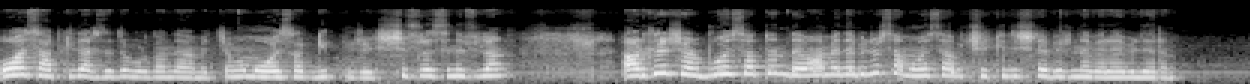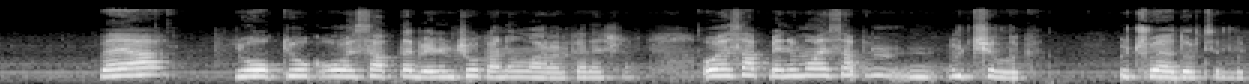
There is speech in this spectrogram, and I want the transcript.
O hesap giderse de buradan devam edeceğim ama o hesap gitmeyecek. Şifresini filan. Arkadaşlar bu hesaptan devam edebilirsem o hesabı çekilişle birine verebilirim. Veya yok yok o hesapta benim çok anım var arkadaşlar. O hesap benim o hesabım 3 yıllık. 3 veya 4 yıllık.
